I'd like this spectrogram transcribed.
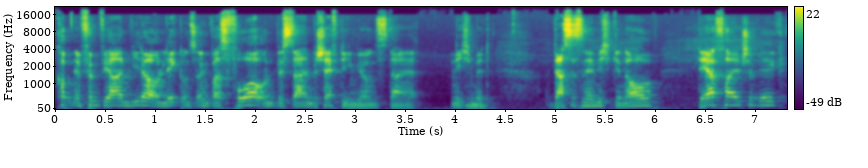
kommt in fünf Jahren wieder und legt uns irgendwas vor und bis dahin beschäftigen wir uns da nicht mit. Das ist nämlich genau der falsche Weg.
